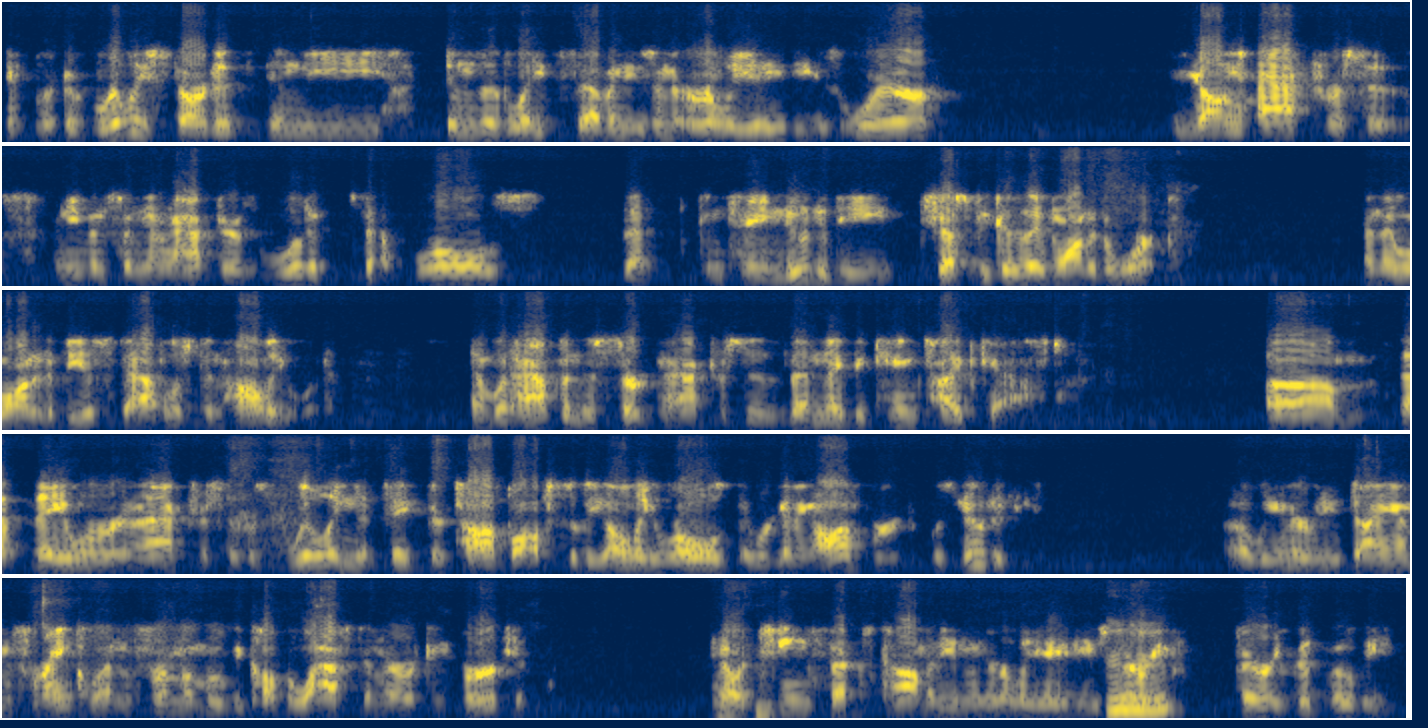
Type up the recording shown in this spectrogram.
it, it really started in the in the late 70s and early 80s where young actresses and even some young actors would accept roles contain nudity just because they wanted to work and they wanted to be established in Hollywood. And what happened is certain actresses then they became typecast. Um, that they were an actress that was willing to take their top off. So the only roles they were getting offered was nudity. Uh, we interviewed Diane Franklin from a movie called The Last American Virgin. You know, a teen sex comedy in the early 80s. Very, very good movie.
